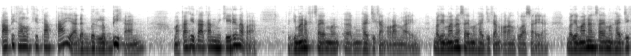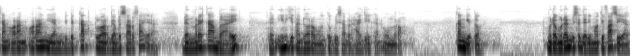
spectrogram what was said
Tapi kalau kita kaya dan berlebihan, maka kita akan mikirin apa? Bagaimana saya eh, menghajikan orang lain? Bagaimana saya menghajikan orang tua saya? Bagaimana saya menghajikan orang-orang yang di dekat keluarga besar saya? Dan mereka baik, dan ini kita dorong untuk bisa berhaji dan umroh. Kan gitu. Mudah-mudahan bisa jadi motivasi ya.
